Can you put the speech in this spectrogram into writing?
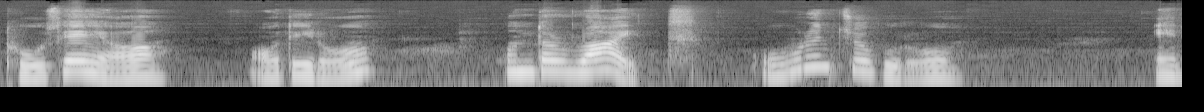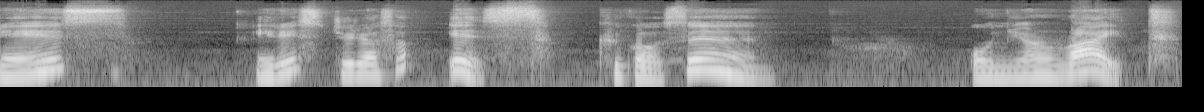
도세요. 어디로? On the right. 오른쪽으로. It is. It is 줄여서 is. 그것은 on your right.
